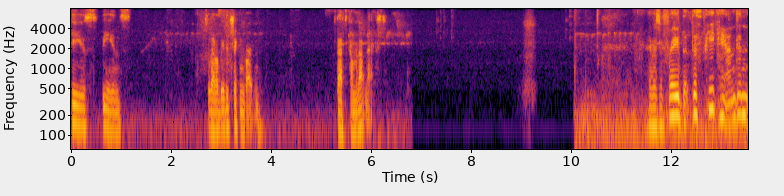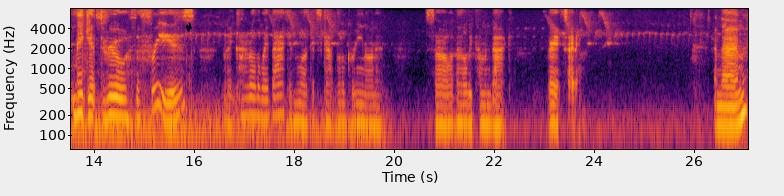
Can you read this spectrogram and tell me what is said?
Peas, beans. So that'll be the chicken garden. That's coming up next. I was afraid that this pecan didn't make it through the freeze, but I cut it all the way back and look, it's got little green on it. So that'll be coming back. Very exciting. And then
